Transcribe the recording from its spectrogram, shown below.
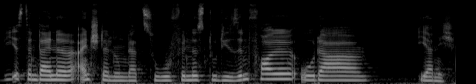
Wie ist denn deine Einstellung dazu? Findest du die sinnvoll oder eher nicht?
